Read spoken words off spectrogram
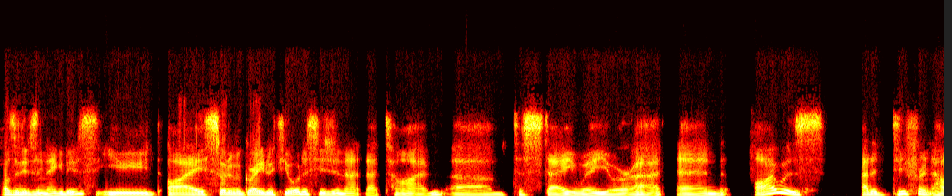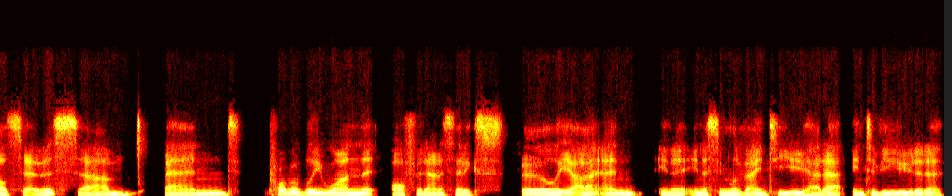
positives and negatives. You, I sort of agreed with your decision at that time um, to stay where you were at, and I was at a different health service, um, and probably one that offered anaesthetics earlier, and in a in a similar vein to you, had a, interviewed at a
